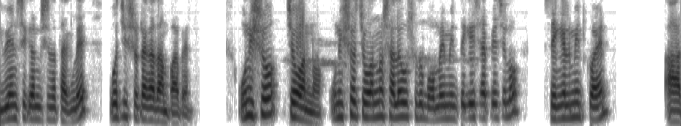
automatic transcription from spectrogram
ইউএনসি কন্ডিশনে থাকলে পঁচিশশো টাকা দাম পাবেন। উনিশশো চুয়ান্ন উনিশশো চুয়ান্ন সালেও শুধু বম্বে মিন্ট থেকেই ছাপিয়েছিল সিঙ্গেল মিন্ট কয়েন আর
